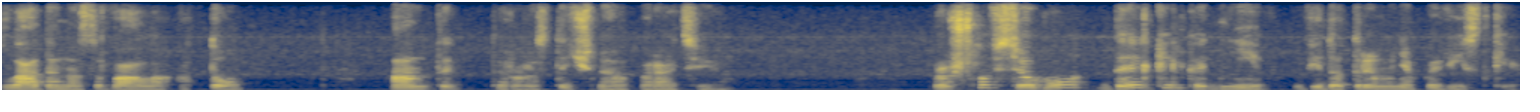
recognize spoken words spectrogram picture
влада називала АТО антитерористичною операцією. Пройшло всього декілька днів від отримання повістки.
